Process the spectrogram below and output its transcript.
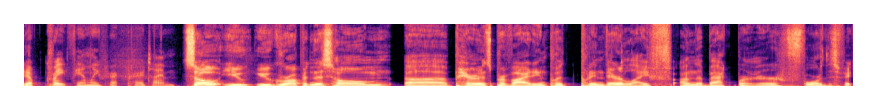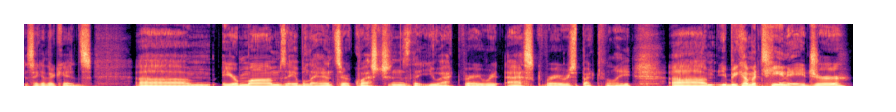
Yep. Great family prayer, time. So you you grow up in this home, uh, parents providing put putting their life on the back burner for the sake of their kids. Um, your mom's able to answer questions that you act very re- ask very respectfully. Um, you become a teenager,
